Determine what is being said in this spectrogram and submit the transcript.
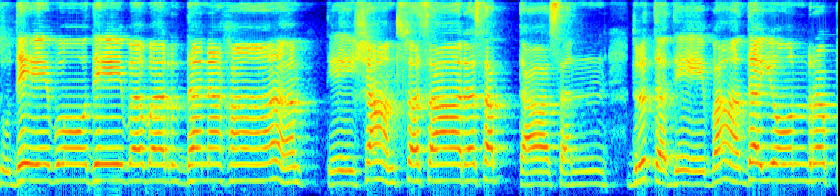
सुदेवो देववर्धनः तेषां स्वसारसप्तासन् धृतदेवादयो नृप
